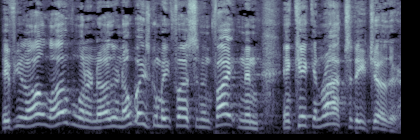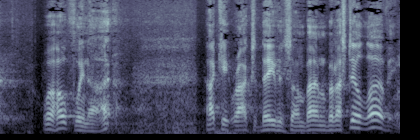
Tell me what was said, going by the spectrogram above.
If you all love one another, nobody's going to be fussing and fighting and, and kicking rocks at each other. Well, hopefully not. I kick rocks at David sometimes, but I still love him.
